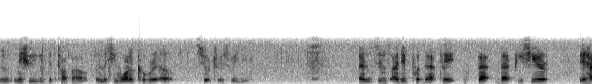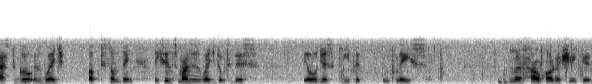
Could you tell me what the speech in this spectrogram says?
And make sure you leave the top out, unless you want to cover it up. Your choice, really. And since I did put that plate, that that piece here, it has to go and wedge up to something. Like since mine is wedged up to this, it'll just keep it in place. No matter how hard I shake it.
